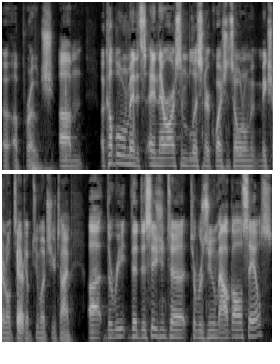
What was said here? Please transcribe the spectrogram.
uh, approach. Um, a couple more minutes, and there are some listener questions, so I want to make sure I don't take sure. up too much of your time. Uh, the re- the decision to to resume alcohol sales.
